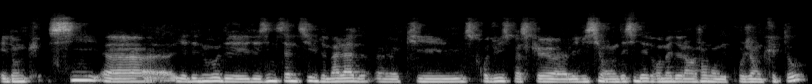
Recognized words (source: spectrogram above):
Et donc, si euh, il y a des nouveaux des, incentives de malades euh, qui se produisent parce que euh, les VC ont décidé de remettre de l'argent dans des projets en crypto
